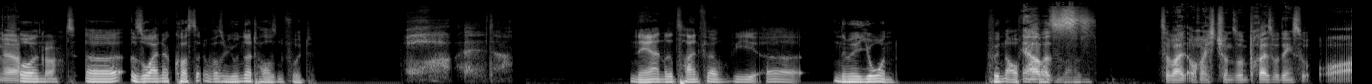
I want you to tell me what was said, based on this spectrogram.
Ja, und äh, so einer kostet irgendwas um 100.000 Pfund. Boah, Alter. Naja, andere zahlen für irgendwie äh, eine Million für einen Ja, aber es ist, ist aber halt auch echt schon so ein Preis, wo du denkst so, oh,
